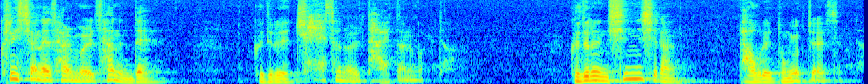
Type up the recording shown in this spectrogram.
크리스천의 삶을 사는데 그들의 최선을 다했다는 겁니다. 그들은 신실한 바울의 동역자였습니다.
